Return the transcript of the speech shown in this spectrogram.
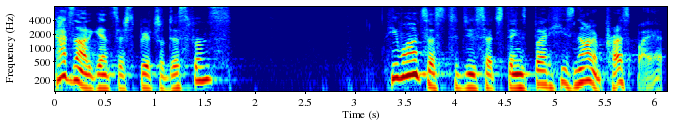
God's not against our spiritual disciplines. He wants us to do such things, but He's not impressed by it.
